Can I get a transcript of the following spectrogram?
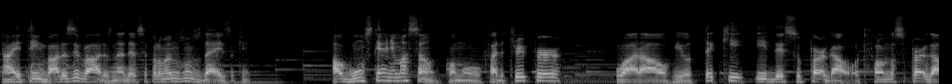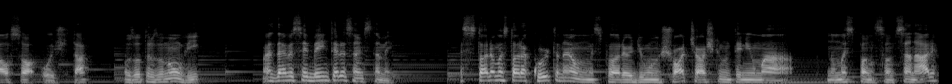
Aí tem vários e vários, né? Deve ser pelo menos uns 10 aqui. Alguns têm animação, como Fire Tripper, o Aral Ryoteki e The Supergal. Eu tô falando da Supergal só hoje, tá? Os outros eu não vi, mas devem ser bem interessantes também. Essa história é uma história curta, né? Uma história de one shot, eu acho que não tem nenhuma, nenhuma expansão de cenário.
